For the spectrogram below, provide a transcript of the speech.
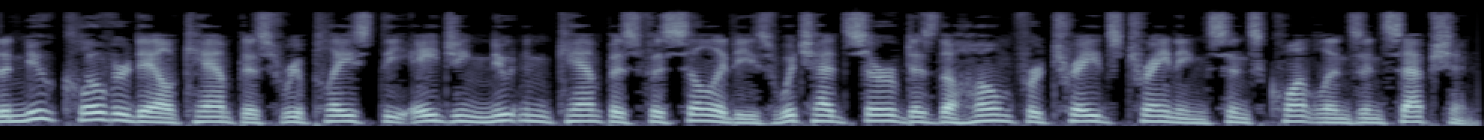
The new Cloverdale campus replaced the aging Newton campus facilities which had served as the home for trades training since Kwantlen's inception.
